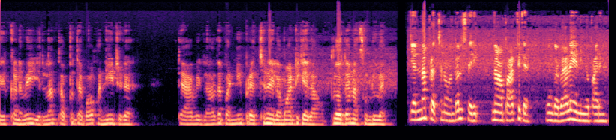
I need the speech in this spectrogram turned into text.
ஏற்கனவே எல்லாம் தப்பு தப்பா பண்ணிட்டு இருக்க. தேவையில்லாத பண்ணி பிரச்சனையில மாட்டிக்காத. அவ்வளோதான் நான் சொல்லுவேன். என்ன பிரச்சனை வந்தாலும் சரி நான் பார்த்துக்கிறேன் உங்கள் வேலையை நீங்கள் பாருங்க.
